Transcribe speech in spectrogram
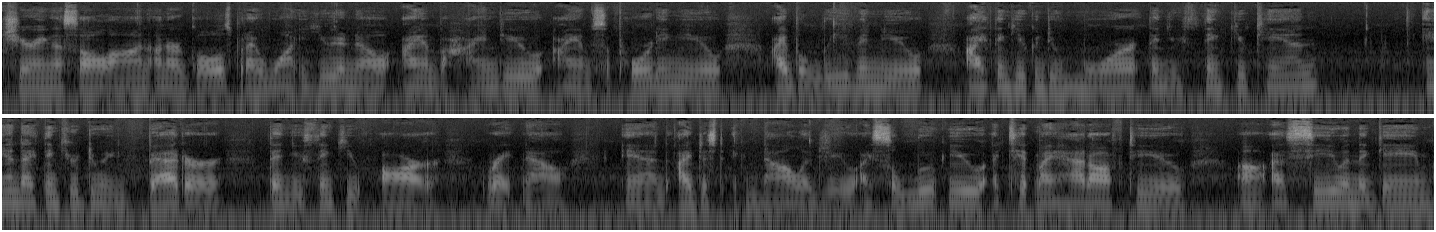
cheering us all on on our goals, but I want you to know I am behind you. I am supporting you. I believe in you. I think you can do more than you think you can. And I think you're doing better than you think you are right now. And I just acknowledge you. I salute you. I tip my hat off to you. Uh, I see you in the game.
